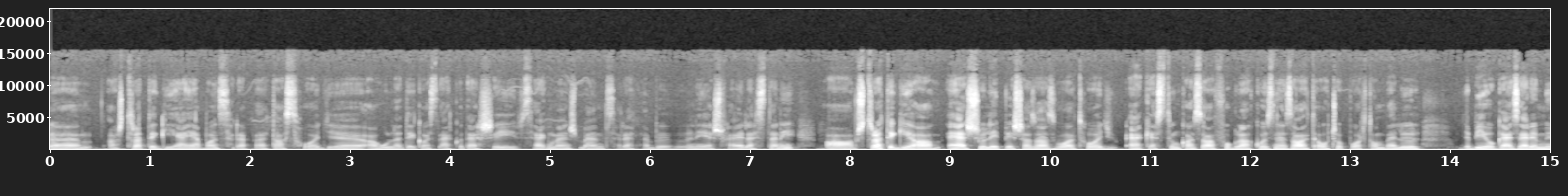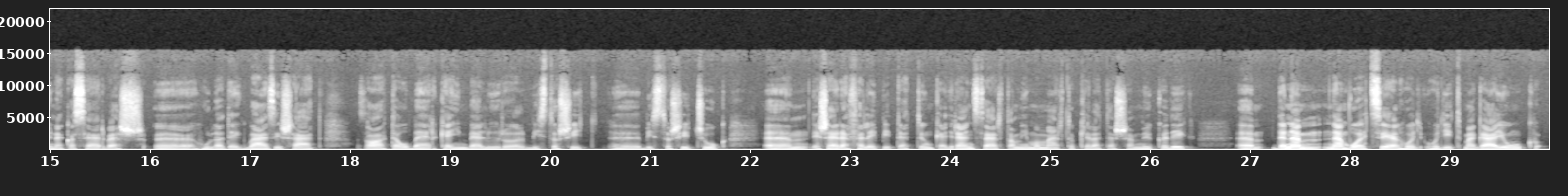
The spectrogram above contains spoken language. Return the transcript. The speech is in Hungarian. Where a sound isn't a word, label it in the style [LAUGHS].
a stratégiájában szerepelt az, hogy a hulladékgazdálkodási szegmensben szeretne bővülni és fejleszteni. A stratégia első lépés az az volt, hogy elkezdtünk azzal foglalkozni az Alteó csoporton belül, hogy a biogáz erőműnek a szerves hulladékbázisát az Alteó berkein belülről biztosít, biztosítsuk, és erre felépítettünk egy rendszert, ami ma már tökéletesen működik. De nem, nem volt cél, hogy, hogy itt megálljunk.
